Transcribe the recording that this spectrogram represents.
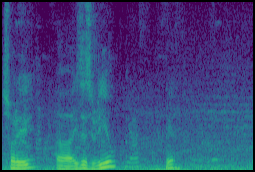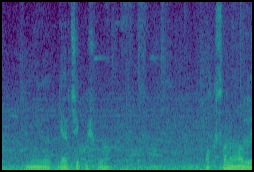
Sorry, uh, is this real? Yes. Yeah. Oh my God, Gerçekmiş bu. Baksana abi.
